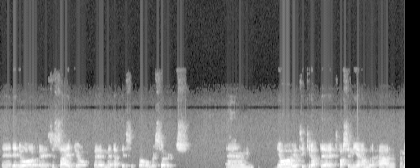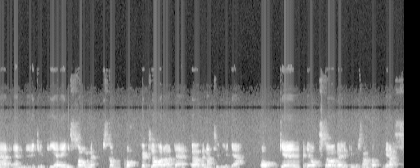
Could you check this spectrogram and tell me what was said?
Det är då Society of Metaphysical Research. Ehm, ja, jag tycker att det är rätt fascinerande det här med en gruppering som ska bortförklara det övernaturliga. Och eh, det är också väldigt intressant att deras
